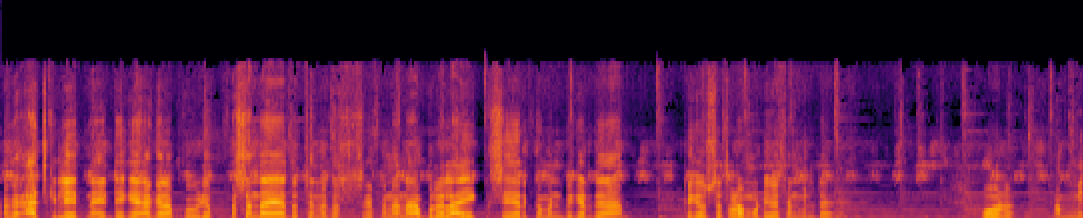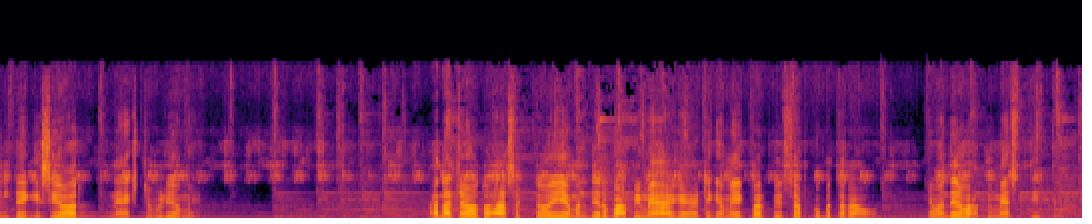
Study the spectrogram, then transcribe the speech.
अगर आज के लिए इतना ही, ठीक है? अगर आपको वीडियो पसंद आया है तो चैनल को सब्सक्राइब करना ना भूले, लाइक, शेयर, कमेंट भी कर देना, ठीक है? उससे थोड़ा मोटिवेशन मिलता है। और हम मिलते हैं किसी और नेक्स्ट वीडियो में। आना चाहो तो आ सकते हो, ये मंदिर वापी में आ गया ठीक है? मैं एक बार फिर से आपको बता रहा हूँ। ये मंदिर वापी में स्थित है।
